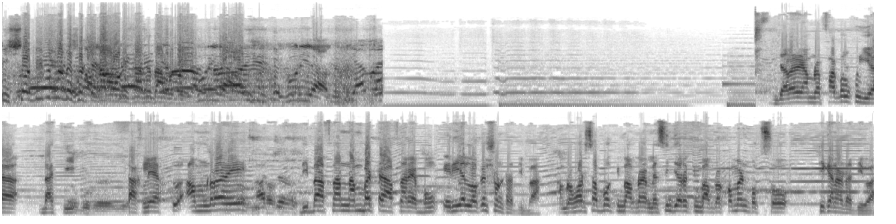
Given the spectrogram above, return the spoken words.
বিশ্বের বিভিন্ন দেশের টাকা পাওয়া গেছে আছে যারা আমরা পাগল কইয়া ডাকি, তাকলে একটু আমরা দিবা আপনার নাম্বারটা, আপনার এবং এরিয়া লোকেশনটা দিবা। আমরা হোয়াটসঅ্যাপ কিংবা আমরা মেসেঞ্জারও কিংবা আমরা কমেন্ট বক্সও ঠিকানাটা দিবা।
